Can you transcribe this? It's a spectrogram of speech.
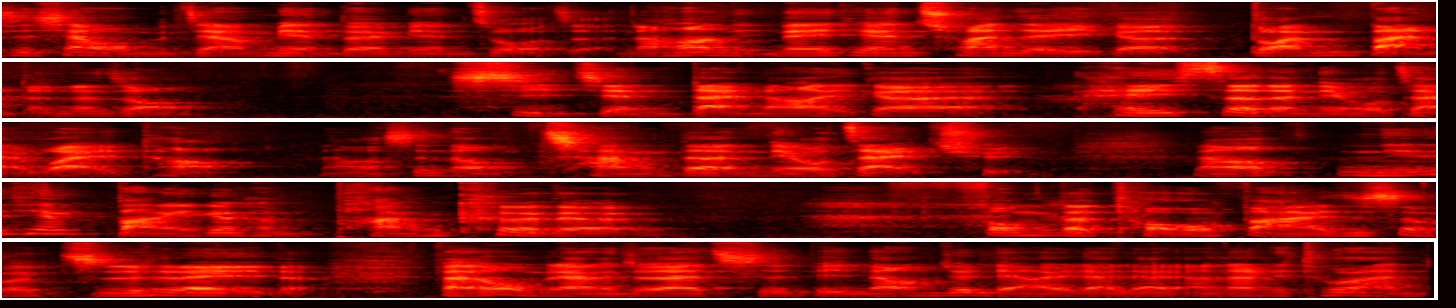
是像我们这样面对面坐着，然后你那天穿着一个短版的那种细肩带，然后一个黑色的牛仔外套，然后是那种长的牛仔裙，然后你那天绑一个很朋克的风的头发还是什么之类的，反正我们两个就在吃冰，然后我们就聊一聊聊一聊，那你突然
